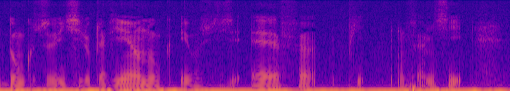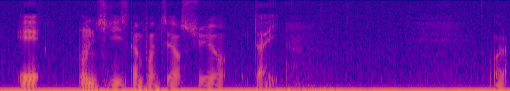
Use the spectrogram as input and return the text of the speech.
Donc ici le clavier, hein, donc et vous utilisez F, puis on ferme ici et on utilise un pointeur sur taille. Voilà.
